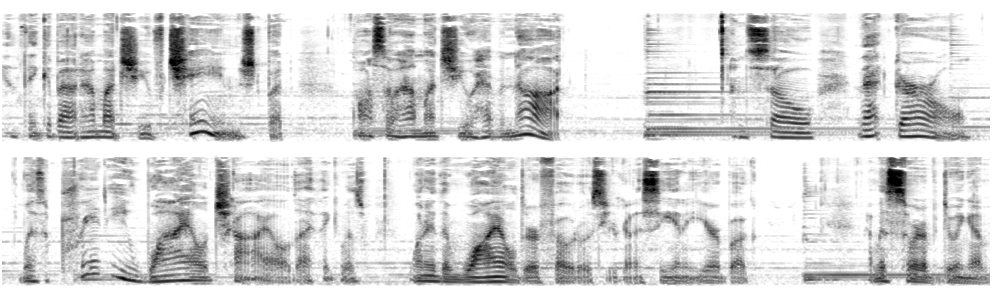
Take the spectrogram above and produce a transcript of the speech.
and think about how much you've changed, but also how much you have not. And so that girl was a pretty wild child. I think it was one of the wilder photos you're going to see in a yearbook. I was sort of doing a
